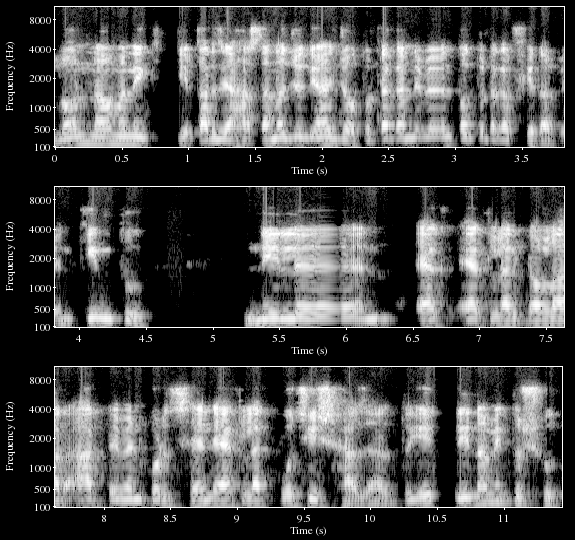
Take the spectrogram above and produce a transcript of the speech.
লোন নেওয়া মানে কি? কার্যে হাসানা যদি হয়, যত টাকা নেবেন, তত টাকা ফেরাবেন। কিন্তু নিলেন এক এক লাখ ডলার আর পেমেন্ট করছেন এক লাখ পঁচিশ হাজার। তো এর নামই তো সুদ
